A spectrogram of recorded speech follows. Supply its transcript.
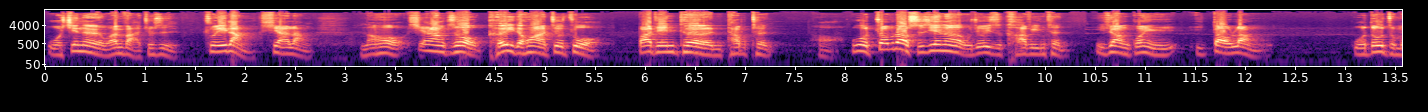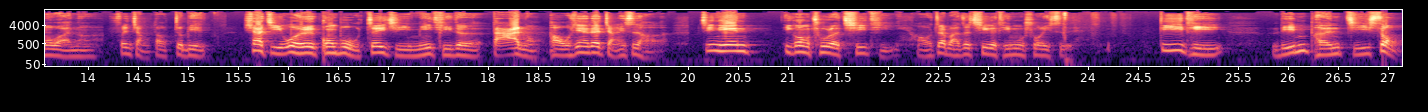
我现在的玩法就是追浪下浪，然后下浪之后可以的话就做 bottom turn top turn。好，如果抓不到时间呢，我就一直 carving turn。你像关于一道浪，我都怎么玩呢？分享到这边，下集我也会公布这一集谜题的答案哦。好，我现在再讲一次好了。今天一共出了七题，好，我再把这七个题目说一次。第一题，临盆即送，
